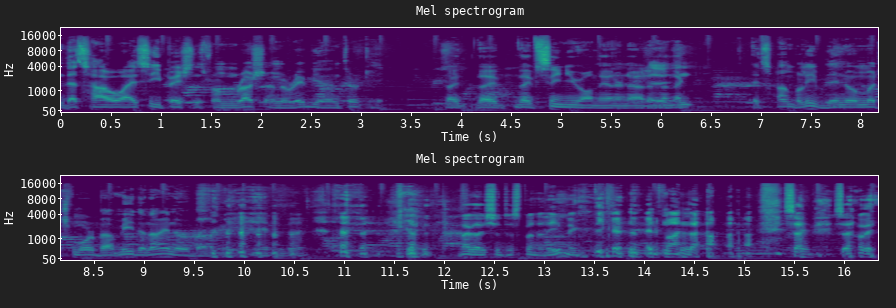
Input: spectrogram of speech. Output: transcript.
That's how I see patients from Russia and Arabia and Turkey. They, they, they've seen you on the internet and then they... It's unbelievable. They know much more about me than I know about me. Uh, Maybe they should just spend an evening and find out. so, so it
